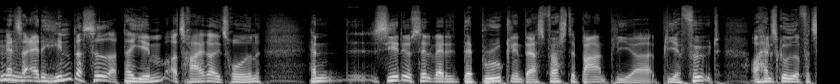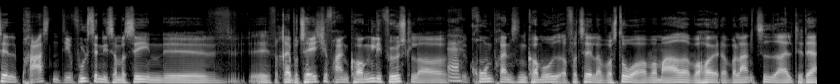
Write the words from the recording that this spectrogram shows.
Mm. Altså, er det hende, der sidder derhjemme og trækker i trådene? Han øh, siger det jo selv, hvad det, da Brooklyn, deres første barn, bliver, bliver født, og han skal ud og fortælle pressen. Det er jo fuldstændig som at se en øh, øh, reportage fra en kongelig fødsel, og Ja. kronprinsen kommer ud og fortæller, hvor stor og hvor meget og hvor højt og hvor lang tid og alt det der.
